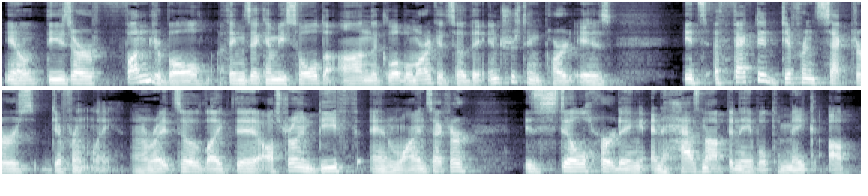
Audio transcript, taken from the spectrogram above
you know, these are fungible things that can be sold on the global market. So the interesting part is it's affected different sectors differently. All right. So, like the Australian beef and wine sector is still hurting and has not been able to make up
